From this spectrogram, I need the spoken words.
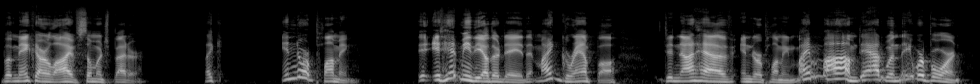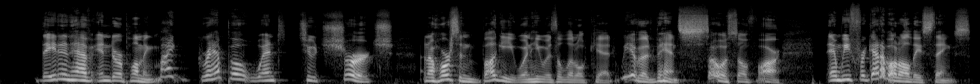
but make our lives so much better. Like indoor plumbing. It, it hit me the other day that my grandpa did not have indoor plumbing. My mom, dad, when they were born, they didn't have indoor plumbing. My grandpa went to church on a horse and buggy when he was a little kid. We have advanced so, so far. And we forget about all these things.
